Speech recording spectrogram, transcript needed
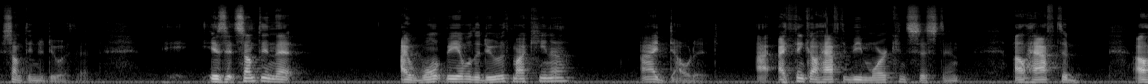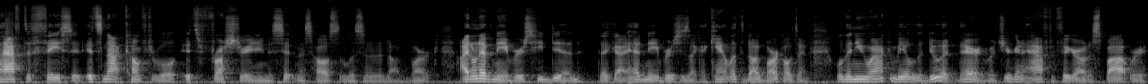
something to do with it. Is it something that I won't be able to do with Makina? I doubt it. I, I think I'll have to be more consistent. I'll have to I'll have to face it. It's not comfortable. It's frustrating to sit in this house and listen to the dog bark. I don't have neighbors. He did. That guy had neighbors. He's like, I can't let the dog bark all the time. Well, then you aren't going to be able to do it there, but you're going to have to figure out a spot where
